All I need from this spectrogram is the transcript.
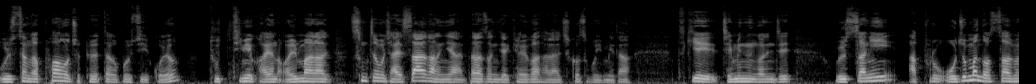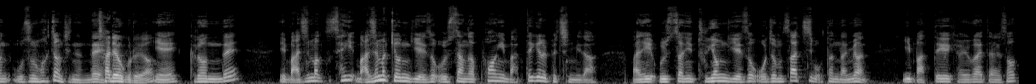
울산과 포항을 좁혀졌다고 볼 수 있고요. 두 팀이 과연 얼마나 승점을 잘 쌓아가느냐 따라서 이제 결과가 달라질 것으로 보입니다. 특히 재밌는 건 이제 울산이 앞으로 5점만 더 싸우면 우승을 확정 짓는데 자력으로요. 예, 그런데 이 마지막 세, 마지막 경기에서 울산과 포항이 맞대결을 펼칩니다. 만약에 울산이 두 경기에서 5점 쌓지 못한다면 이 맞대결 결과에 따라서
